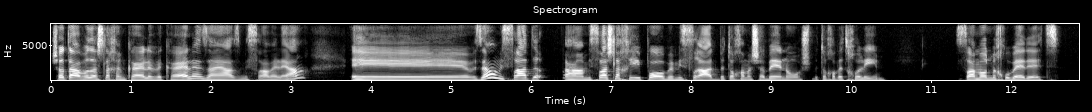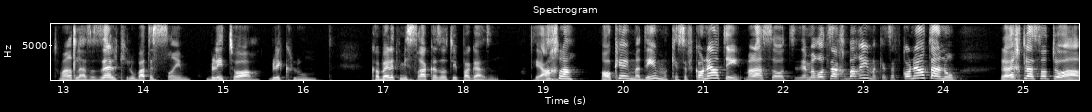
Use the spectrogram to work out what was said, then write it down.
שעות העבודה שלכם כאלה וכאלה, זה היה אז משרה מלאה. אה, וזהו, המשרד, המשרה שלך היא פה במשרד, בתוך המשאבי אנוש, בתוך הבית חולים. משרה מאוד מכובדת. אומרת לעזאזל, כאילו בת 20, בלי תואר, בלי כלום, מקבלת משרה כזאת פגז. אמרתי, אחלה, אוקיי, מדהים, הכסף קונה אותי, מה לעשות? זה מרוץ העכברים, הכסף קונה אותנו. ללכת לעשות תואר,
